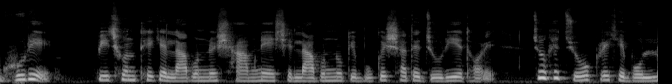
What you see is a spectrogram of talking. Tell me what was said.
ঘুরে পেছন থেকে লাবণ্যের সামনে এসে লাবণ্যকে বুকের সাথে জড়িয়ে ধরে। চোখে চোখ রেখে বলল,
